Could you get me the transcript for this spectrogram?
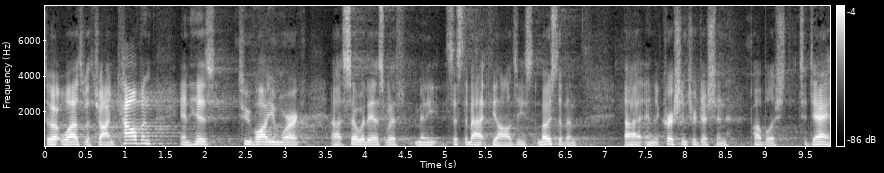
So it was with John Calvin in his two volume work. Uh, so it is with many systematic theologies, most of them uh, in the Christian tradition published today.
